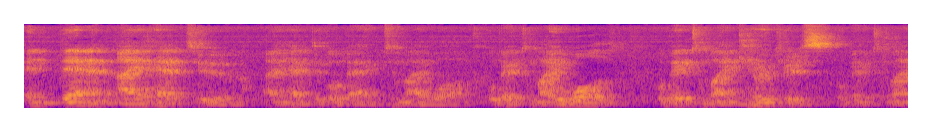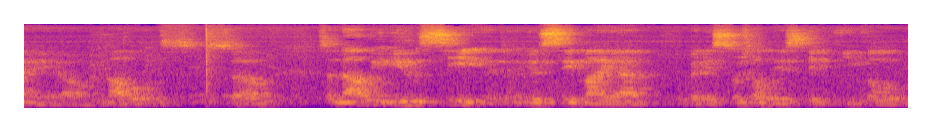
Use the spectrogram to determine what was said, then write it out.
and then I had to I had to go back to my walk, go back to my world, go back to my characters, go back to my uh, novels. So so now you see you see my uh, very socialistic ego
